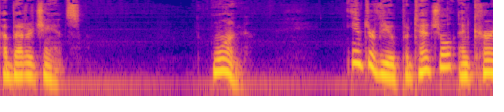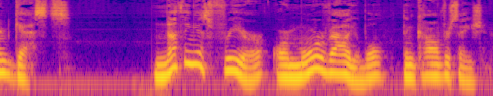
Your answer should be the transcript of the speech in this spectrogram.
a better chance. 1. Interview potential and current guests. Nothing is freer or more valuable than conversation.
